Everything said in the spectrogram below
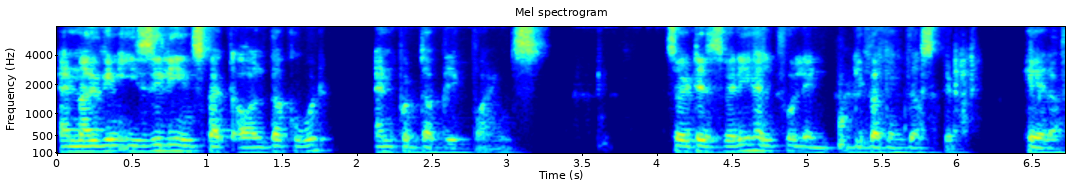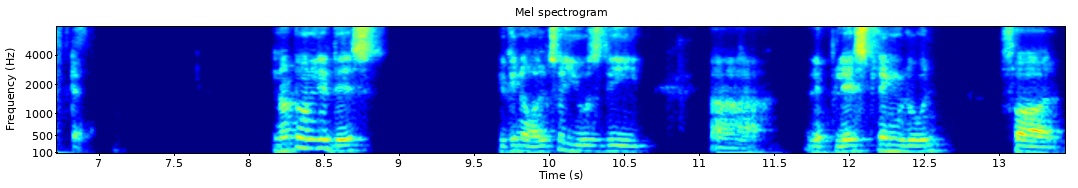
And now you can easily inspect all the code and put the breakpoints. So it is very helpful in debugging the script hereafter. Not only this, you can also use the uh, replace string rule for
